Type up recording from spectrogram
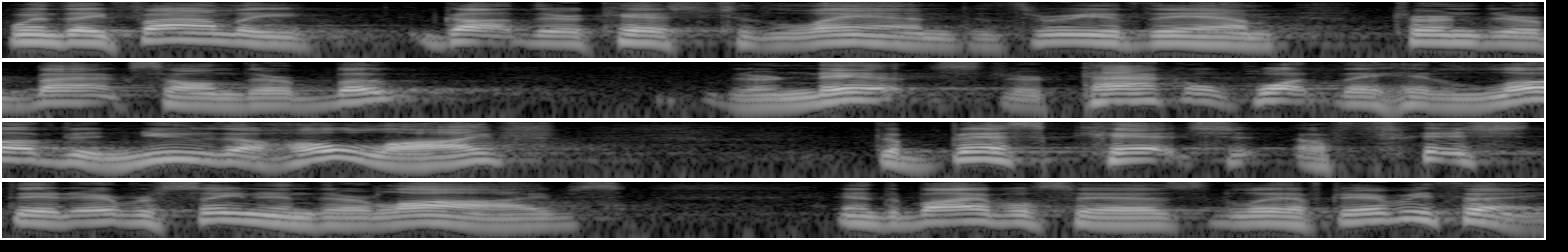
When they finally got their catch to the land, the three of them turned their backs on their boat, their nets, their tackle, what they had loved and knew their whole life, the best catch of fish they'd ever seen in their lives. And the Bible says, left everything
